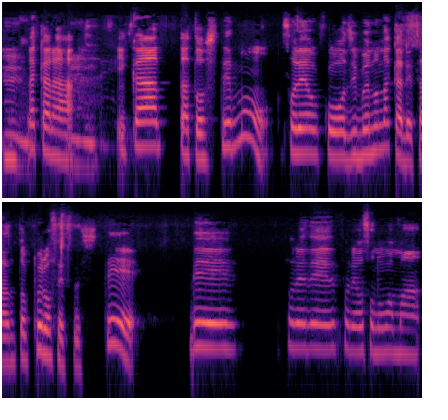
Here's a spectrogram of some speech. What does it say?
うん。だからう、ん。怒ったとしても、それをこう自分の中でちゃんとプロセスして、で、それで、それをそのまま、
